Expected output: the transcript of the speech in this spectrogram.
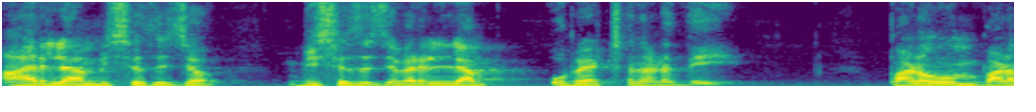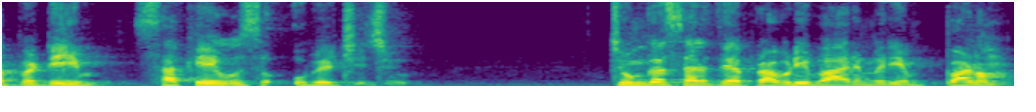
ആരെല്ലാം വിശ്വസിച്ചോ വിശ്വസിച്ചവരെല്ലാം ഉപേക്ഷ നടത്തി. പണവും പണപ്പെട്ടിയും സഖേവൂസ് ഉപേക്ഷിച്ചു. ചുങ്കസ്ഥലത്തെ പ്രൗഢി പാരമ്പര്യം പണം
